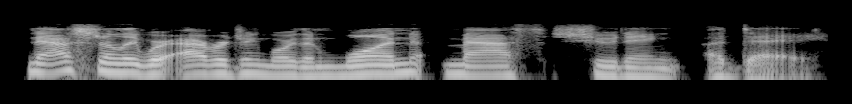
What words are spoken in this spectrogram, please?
Nationally, we're averaging more than one mass shooting a day.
